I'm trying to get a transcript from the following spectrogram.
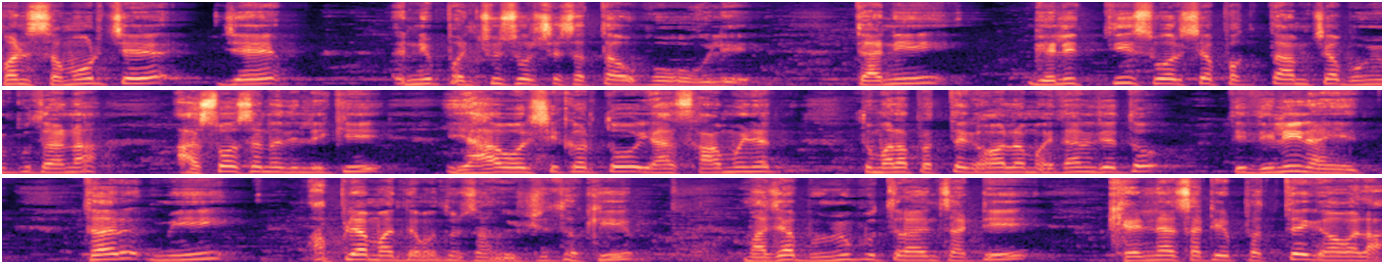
पण समोरचे जे यांनी पंचवीस वर्ष सत्ता उपभोगली त्यांनी गेली तीस वर्ष फक्त आमच्या भूमिपुत्रांना आश्वासनं दिली की ह्या वर्षी करतो ह्या सहा महिन्यात तुम्हाला प्रत्येक गावाला मैदान देतो ती दिली नाहीत. तर मी आपल्या माध्यमातून सांगू इच्छितो की माझ्या भूमिपुत्रांसाठी खेळण्यासाठी प्रत्येक गावाला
